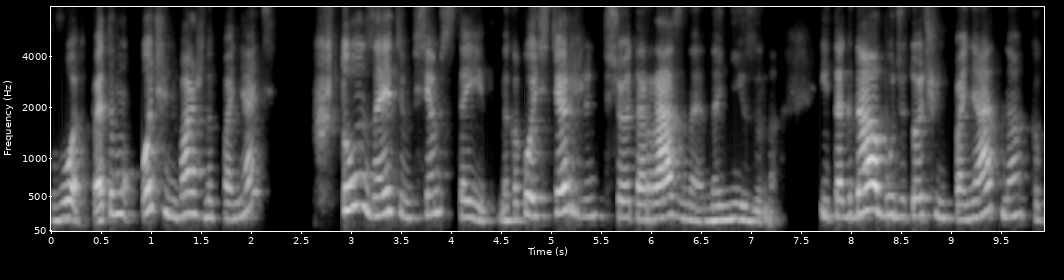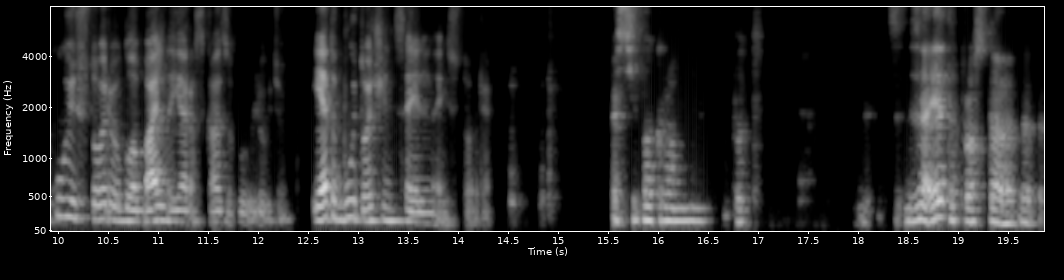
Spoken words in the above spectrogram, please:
Вот, поэтому очень важно понять, что за этим всем стоит, на какой стержень все это разное нанизано. И тогда будет очень понятно, какую историю глобально я рассказываю людям. И это будет очень цельная история. Спасибо огромное. Вот за это просто э,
